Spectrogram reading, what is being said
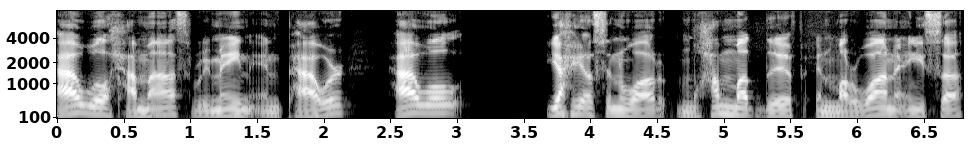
how will Hamas remain in power? How will Yahya Sinwar, Muhammad Deif, and Marwan Issa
